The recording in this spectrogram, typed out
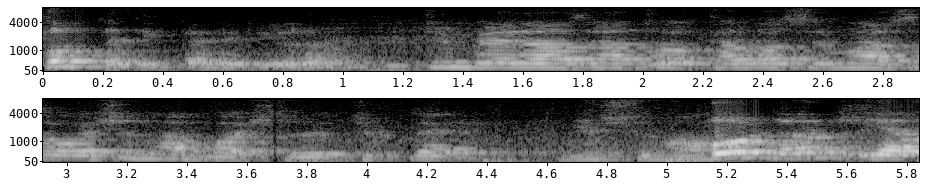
çok da dikkat ediyorum. Bütün bela zaten o Talasırma Savaşı'ndan başladı. Türkler Müslüman. Oradan yani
